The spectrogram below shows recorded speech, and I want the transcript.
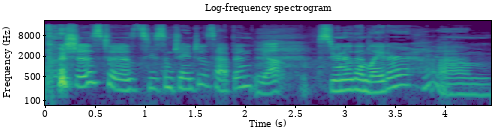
pushes to see some changes happen Yeah. sooner than later. Um,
